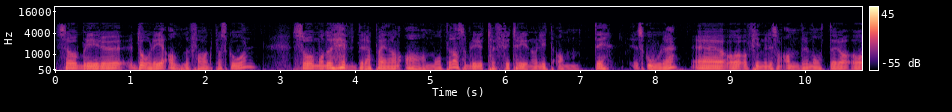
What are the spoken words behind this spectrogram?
så blir du dårlig i alle fag på skolen. Så må du hevde deg på en eller annen måte. Da. Så blir du tøff i trynet og litt anti skole. Eh, og, og finner liksom andre måter å, å,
